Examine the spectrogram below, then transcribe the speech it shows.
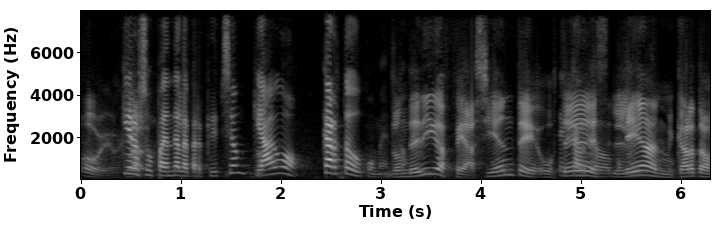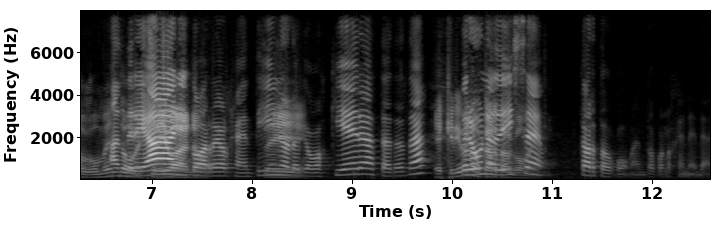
Obvio. Quiero claro. suspender la prescripción, ¿qué hago? Carta documento. Donde diga fehaciente, ustedes lean carta documento o Andreani, escribano. correo argentino, Sí. lo que vos quieras, ta, ta, ta. Escribano Pero uno carta dice documento. carta documento por lo general.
